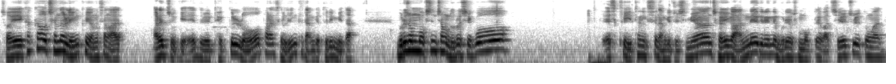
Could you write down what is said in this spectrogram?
저희 카카오 채널 링크 영상 아, 아래쪽에 늘 댓글로 파란색 링크 남겨드립니다. 무료 종목 신청 누르시고 SK 이터닉스 남겨주시면 저희가 안내해드리는 무료 종목들 같이 일주일 동안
